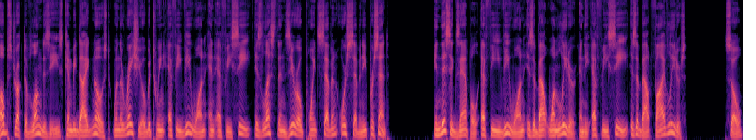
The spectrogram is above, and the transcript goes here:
Obstructive lung disease can be diagnosed when the ratio between FEV1 and FVC is less than 0.7 or 70%. In this example, FEV1 is about 1 liter and the FVC is about 5 liters. So,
